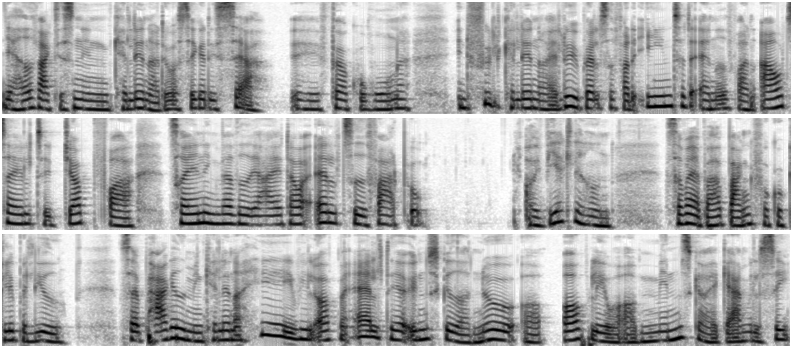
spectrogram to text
jeg havde faktisk sådan en kalender, det var sikkert især øh, før corona, en fyldt kalender. Jeg løb altid fra det ene til det andet, fra en aftale til et job, fra træning, hvad ved jeg. Der var altid fart på. Og i virkeligheden, så var jeg bare bange for at gå glip af livet. Så jeg pakkede min kalender helt vildt op med alt det, jeg ønskede at nå og oplever og mennesker, jeg gerne vil se.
